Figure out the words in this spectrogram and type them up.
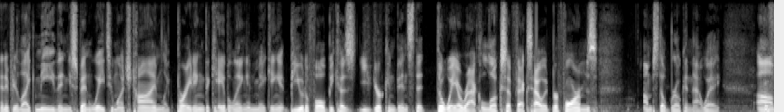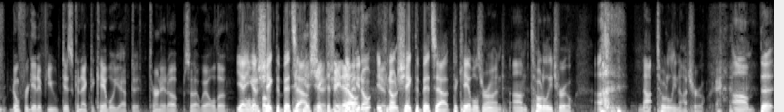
And if you're like me, then you spend way too much time like braiding the cabling and making it beautiful because you- you're convinced that the way a rack looks affects how it performs. I'm still broken that way. Don't, Um, f- don't forget if you disconnect a cable, you have to turn it up so that way all the yeah, all you got to folk- shake the bits out. Yeah, shake the shake data the- out. if you don't if Yeah. you don't shake the bits out, the cable's ruined. Um, totally true. Uh, not totally not true. Um, the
